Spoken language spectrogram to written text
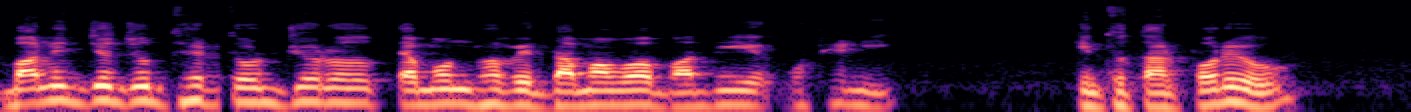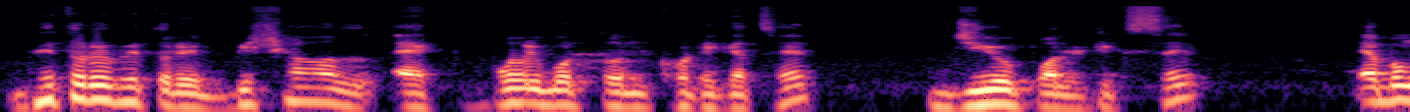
বাণিজ্য যুদ্ধের তোড়জোড়ও তেমনভাবে দামাবা বাঁধিয়ে ওঠেনি, কিন্তু তারপরেও ভেতরে ভেতরে বিশাল এক পরিবর্তন ঘটে গেছে জিও পলিটিক্সে এবং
